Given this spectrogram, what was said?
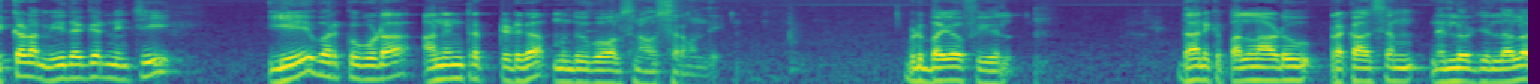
ఇక్కడ మీ దగ్గర నుంచి ఏ వర్క్ కూడా అన్ఇంటరప్టెడ్గా ముందుకు పోవాల్సిన అవసరం ఉంది. ఇప్పుడు బయోఫ్యూయల్. దానికి పల్నాడు ప్రకాశం నెల్లూరు జిల్లాలో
